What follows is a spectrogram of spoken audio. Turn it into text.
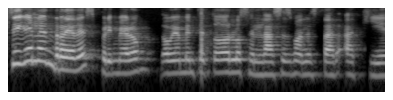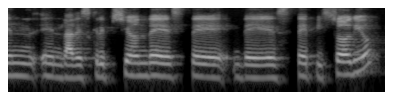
síguela en redes. Primero, obviamente todos los enlaces van a estar aquí en, en la descripción de este, de este episodio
